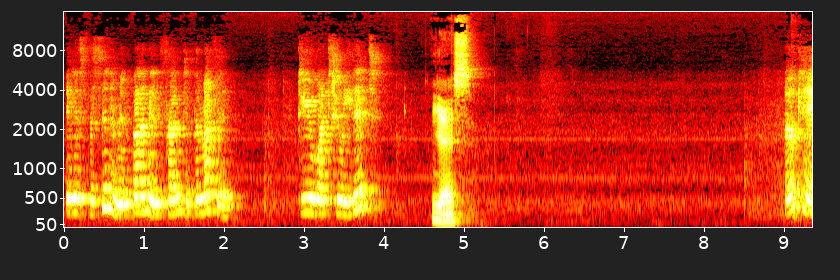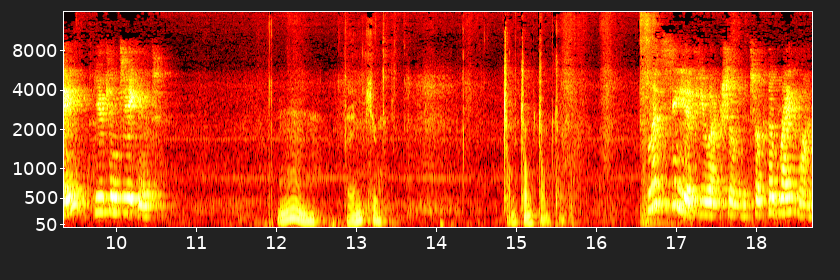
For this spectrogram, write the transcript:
It is the cinnamon bun in front of the muffin. Do you want to eat it? Yes. Okay, you can take it. Mmm, Thank you. Chomp, chomp, chomp, chomp. Let's see if you actually took the right one.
